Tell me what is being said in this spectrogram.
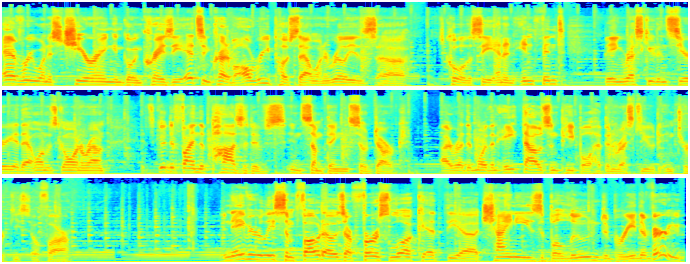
Everyone is cheering and going crazy. It's incredible. I'll repost that one. It really is. Uh, it's cool to see. And an infant being rescued in Syria, that one was going around. It's good to find the positives in something so dark. I read that more than 8,000 people have been rescued in Turkey so far. The Navy released some photos, our first look at the uh, Chinese balloon debris. They're very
